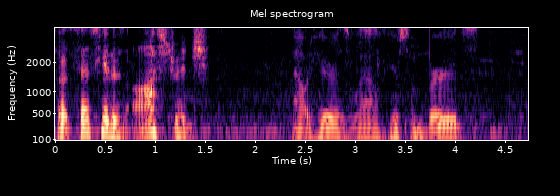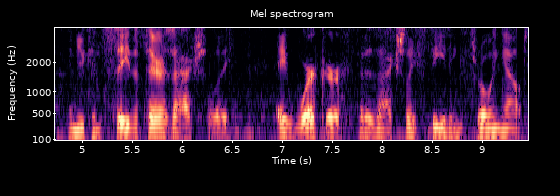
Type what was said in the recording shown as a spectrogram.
So it says here there's ostrich out here as well. Here's some birds. And you can see that there is actually a worker that is actually feeding, throwing out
